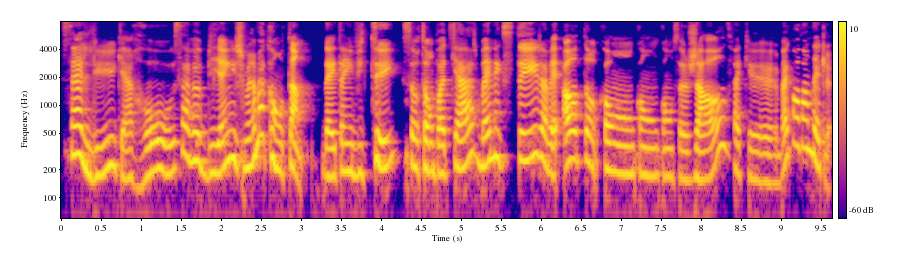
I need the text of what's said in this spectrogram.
Salut, Caro, ça va bien? Je suis vraiment contente d'être invitée sur ton podcast. Bien excitée, j'avais hâte qu'on se jase. Fait que, bien contente d'être là.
